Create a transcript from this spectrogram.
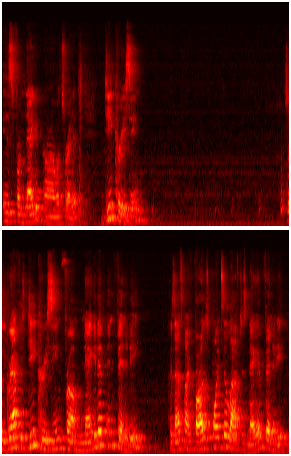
is from negative, uh, let's write it, decreasing. So the graph is decreasing from negative infinity, because that's my farthest point to the left is negative infinity,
